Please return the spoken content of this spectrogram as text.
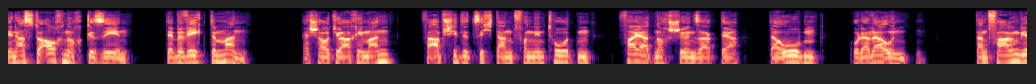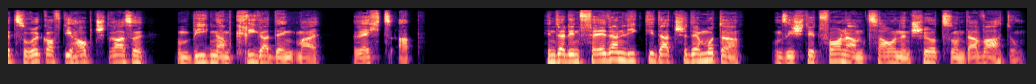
den hast du auch noch gesehen, der bewegte Mann. Er schaut Joachim an, verabschiedet sich dann von den Toten, feiert noch schön, sagt er, da oben oder da unten. Dann fahren wir zurück auf die Hauptstraße und biegen am Kriegerdenkmal rechts ab. Hinter den Feldern liegt die Datsche der Mutter, und sie steht vorne am Zaun in Schürze und Erwartung.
